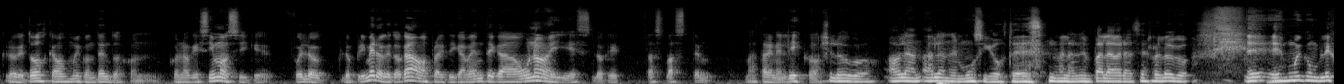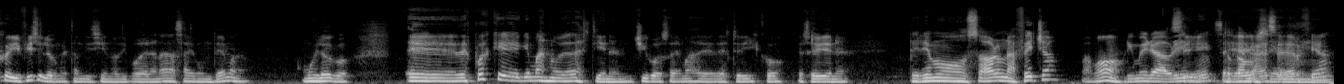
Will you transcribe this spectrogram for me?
creo que todos quedamos muy contentos con, con lo que hicimos y que fue lo, lo primero que tocábamos prácticamente cada uno y es lo que tas- va a ter- va a estar en el disco. Qué loco. Hablan, hablan en música ustedes, no hablan en palabras, es re loco. Eh, es muy complejo y difícil lo que me están diciendo, tipo de la nada sale un tema. Muy loco. Eh, después, ¿qué, qué más novedades tienen, chicos, además de, de este disco que se viene? Tenemos ahora una fecha, Vamos. primero de abril, Sí, tocamos acá en en,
